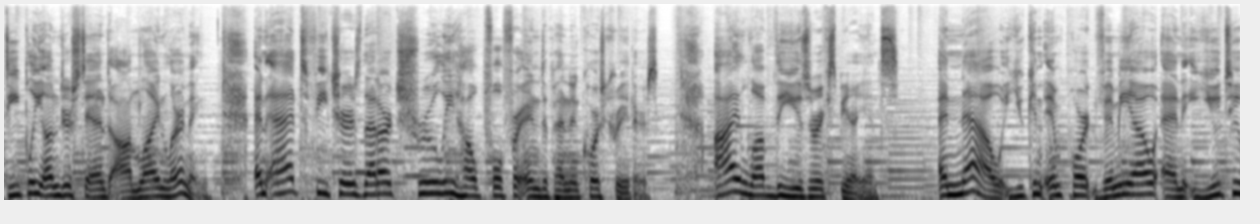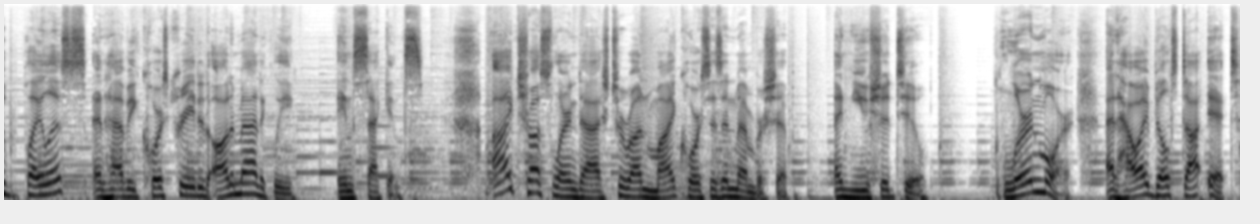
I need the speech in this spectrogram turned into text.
deeply understand online learning and adds features that are truly helpful for independent course creators. I love the user experience. And now you can import Vimeo and YouTube playlists and have a course created automatically in seconds. I trust LearnDash to run my courses and membership, and you should too. Learn more at howibuilt.it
